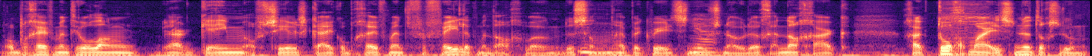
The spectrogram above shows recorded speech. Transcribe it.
op een gegeven moment heel lang ja, game of series kijk, op een gegeven moment verveel ik me dan gewoon. Dus dan Mhm. heb ik weer iets nieuws nodig. En dan ga ik, ga ik toch maar iets nuttigs doen.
